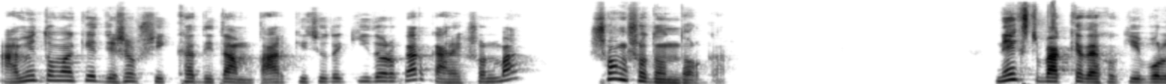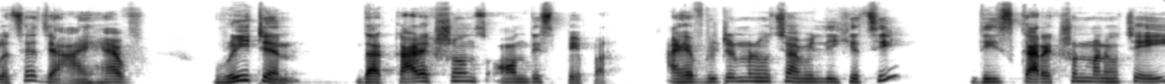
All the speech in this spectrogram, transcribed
আমি তোমাকে যেসব শিক্ষা দিতাম, তার কিছুতে কি দরকার? কারেকশন বা সংশোধন দরকার। নেক্সট বাক্যে দেখো কি বলেছে যে I have written the corrections on this paper I have written মানে হচ্ছে আমি লিখেছি দিস কারেকশন মানে হচ্ছে এই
